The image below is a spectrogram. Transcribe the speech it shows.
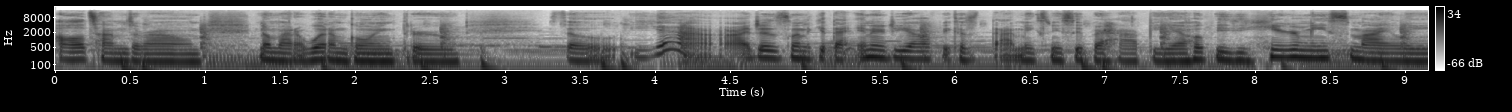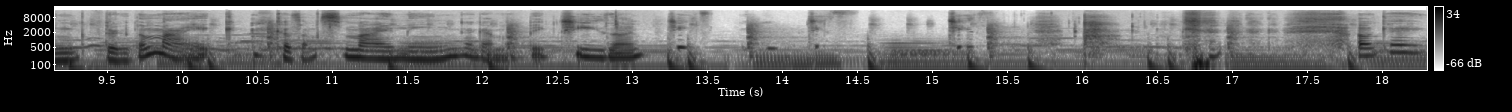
all times around, no matter what I'm going through. So, yeah, I just want to get that energy off because that makes me super happy. I hope you hear me smiling through the mic because I'm smiling. I got my big cheese on. Cheese, cheese, cheese. okay,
